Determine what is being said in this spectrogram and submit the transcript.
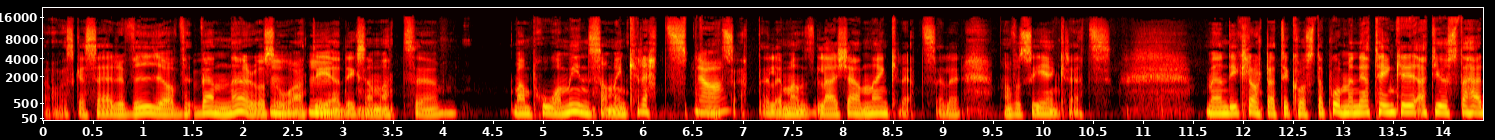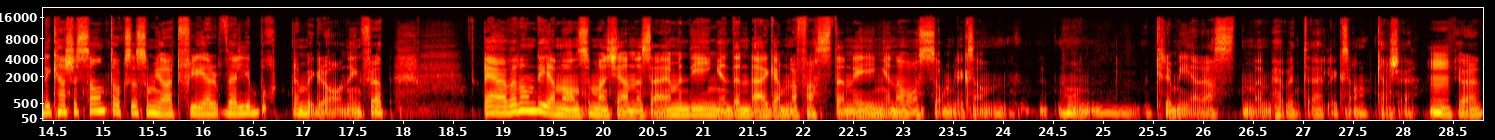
ja, vad ska jag säga, revy av vänner och så. att det är liksom att eh, man påminns om en krets på Ja. något sätt. Eller man lär känna en krets. Eller man får se en krets. Men det är klart att det kostar på. Men jag tänker att just det här, det är kanske sånt också som gör att fler väljer bort en begravning. För att även om det är någon som man känner så här, ja, men det är ingen, den där gamla fasten är ingen av oss som liksom, hon kremeras. Man behöver inte liksom, kanske göra den.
